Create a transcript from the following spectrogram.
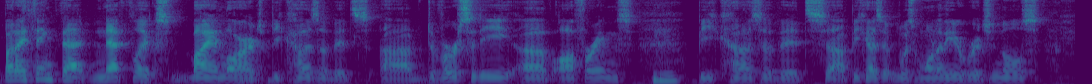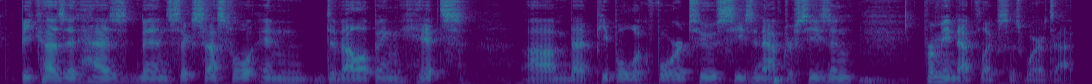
But I think that Netflix, by and large, because of its uh, diversity of offerings, Mm-hmm. because of its uh, because it was one of the originals, because it has been successful in developing hits um, that people look forward to season after season. For me, Netflix is where it's at.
